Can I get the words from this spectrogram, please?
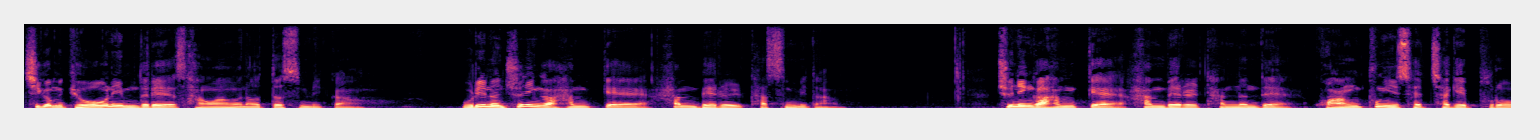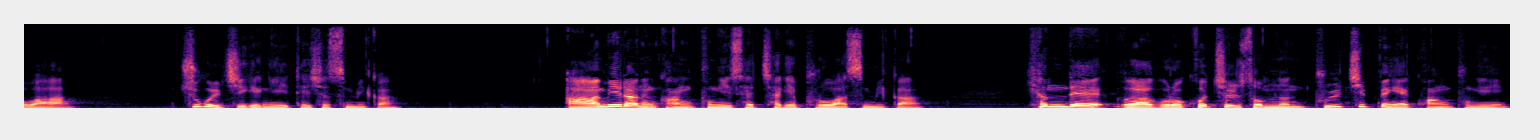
지금 교우님들의 상황은 어떻습니까? 우리는 주님과 함께 한 배를 탔습니다. 주님과 함께 한 배를 탔는데 광풍이 세차게 불어와 죽을 지경이 되셨습니까? 암이라는 광풍이 세차게 불어왔습니까? 현대 의학으로 고칠 수 없는 불치병의 광풍이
